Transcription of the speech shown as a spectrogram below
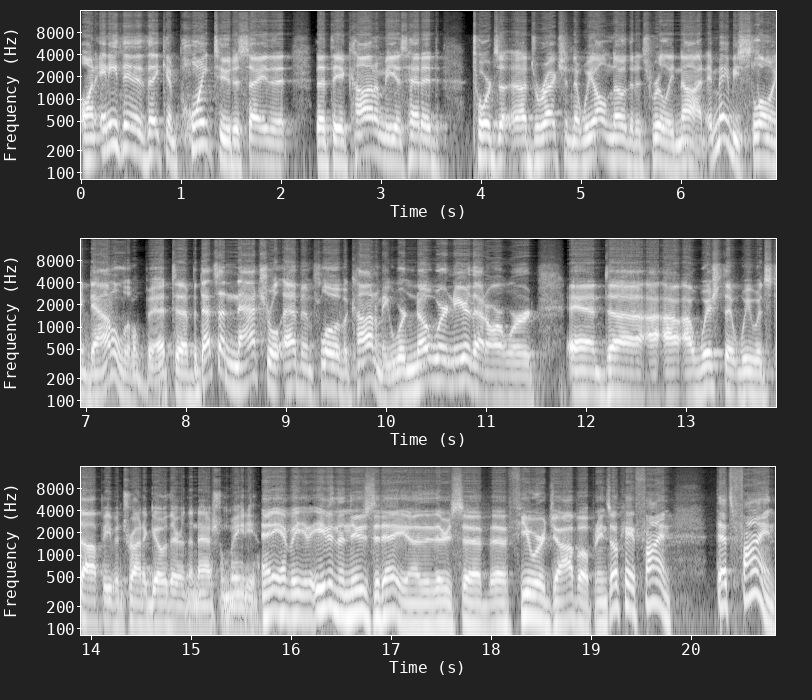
on anything that they can point to to say that, that the economy is headed towards a, a direction that we all know that it's really not. It may be slowing down a little bit, uh, but that's a natural ebb and flow of economy. We're nowhere near that R word, and uh, I, I, wish that we would stop even trying to go there in the national media. And even the news today, you know, there's uh, fewer job openings. Okay, fine. That's fine.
